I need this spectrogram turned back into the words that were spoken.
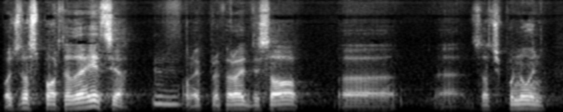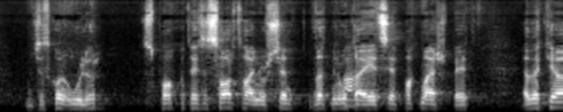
Po çdo sport edhe ecja. Mm. Unë e preferoj disa disa që punojnë gjithë kohën ulur, së paku të ecin sa të hajnë ushqim, 10 minuta po. ecje, pak ma e shpejtë, edhe kjo,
